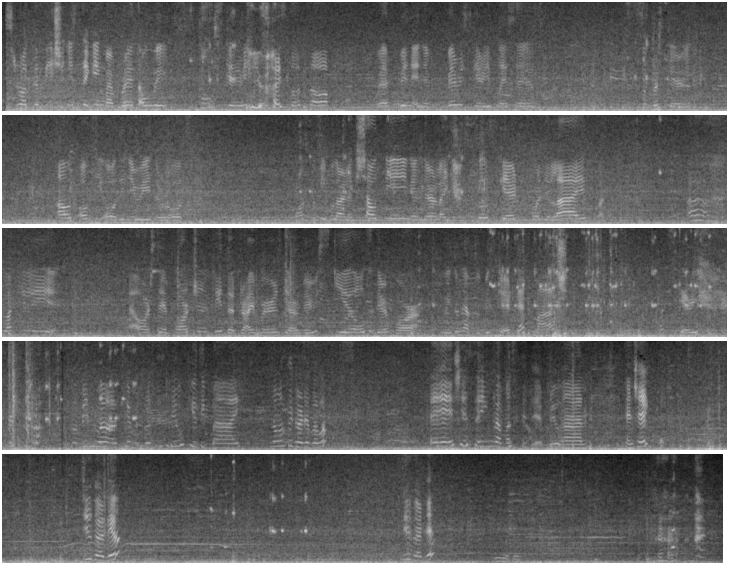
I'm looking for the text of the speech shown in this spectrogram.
This road condition is taking my breath away. So scary. You guys don't know. We have been in very scary places. Super scary. Out of the ordinary, the roads. Most of the people are like shouting and they're like so scared for their life. But uh, luckily, or say fortunately, the drivers they are very skilled. Therefore, we don't have to be scared that much. But scary. cutie pie. Namaste garde baba. Hey, she's saying namaste to everyone. Handshake. Do you go there? Do you go there? You go there.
